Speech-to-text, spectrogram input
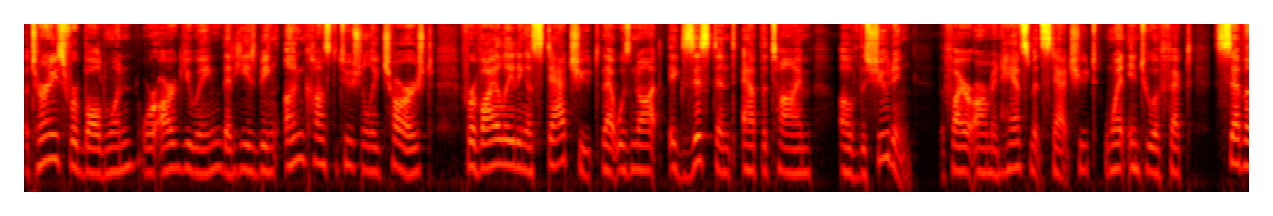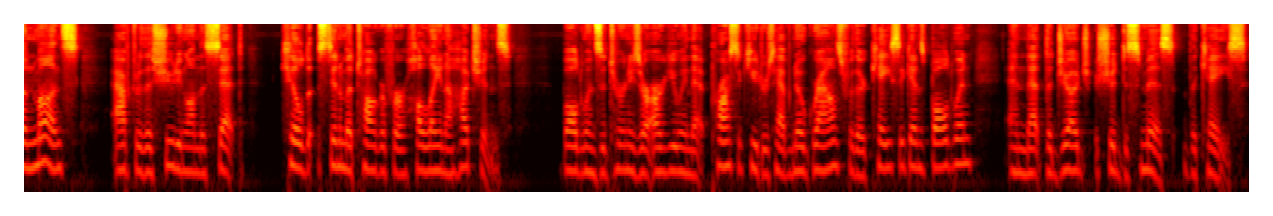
Attorneys for Baldwin were arguing that he is being unconstitutionally charged for violating a statute that was not existent at the time of the shooting. The firearm enhancement statute went into effect seven months after the shooting on the set killed cinematographer Halyna Hutchins. Baldwin's attorneys are arguing that prosecutors have no grounds for their case against Baldwin and that the judge should dismiss the case.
